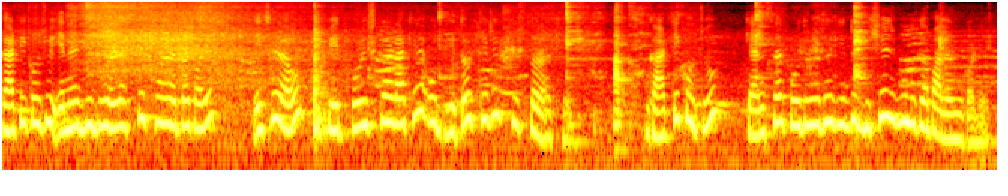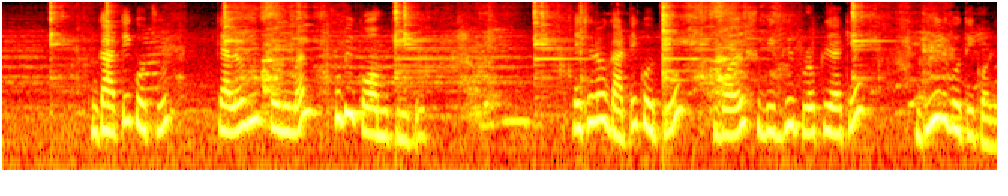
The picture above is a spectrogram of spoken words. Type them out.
গাটি কচু এনার্জি ধরে রাখতে সহায়তা করে। এছাড়াও পেট পরিষ্কার রাখে ও ভেতর থেকে সুস্থ রাখে। গাটি কচু ক্যান্সার প্রতিরোধে কিন্তু বিশেষ ভূমিকা পালন করে। গাটি কচুর ক্যালোরির পরিমাণ খুবই কম কিন্তু। এছাড়াও গাটি কচু বয়স বৃদ্ধির প্রক্রিয়াকে ধীর গতি করে,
